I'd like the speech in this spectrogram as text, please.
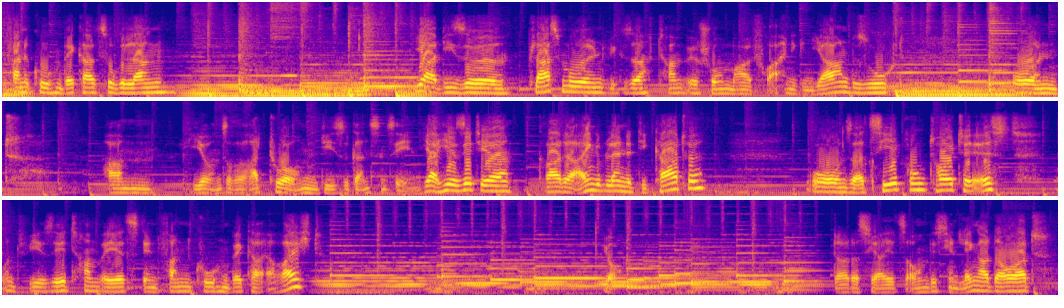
Pfannekuchenbäcker zu gelangen. Ja, diese Plasmolen, wie gesagt, haben wir schon mal vor einigen Jahren besucht und haben hier unsere Radtour um diese ganzen Seen. Ja, hier seht ihr gerade eingeblendet die Karte, wo unser Zielpunkt heute ist. Und wie ihr seht, haben wir jetzt den Pfannkuchenbäcker erreicht. da das ja jetzt auch ein bisschen länger dauert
